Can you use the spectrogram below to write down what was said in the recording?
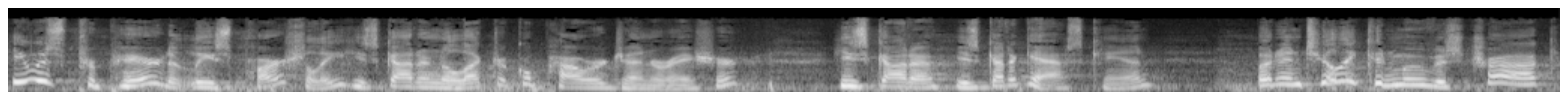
He was prepared, at least partially. He's got an electrical power generator, he's got a, he's got a gas can. But until he can move his truck,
